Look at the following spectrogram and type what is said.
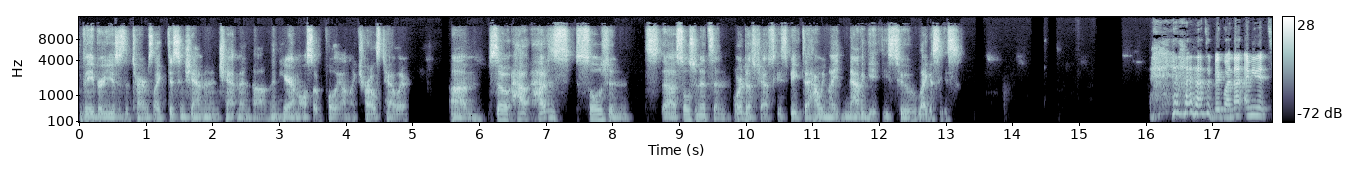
Weber uses the terms like disenchantment, enchantment. Um, and here I'm also pulling on like Charles Taylor um, so how how does Solzhen, uh, Solzhenitsyn or Dostoevsky speak to how we might navigate these two legacies? That's a big one. That I mean, it's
